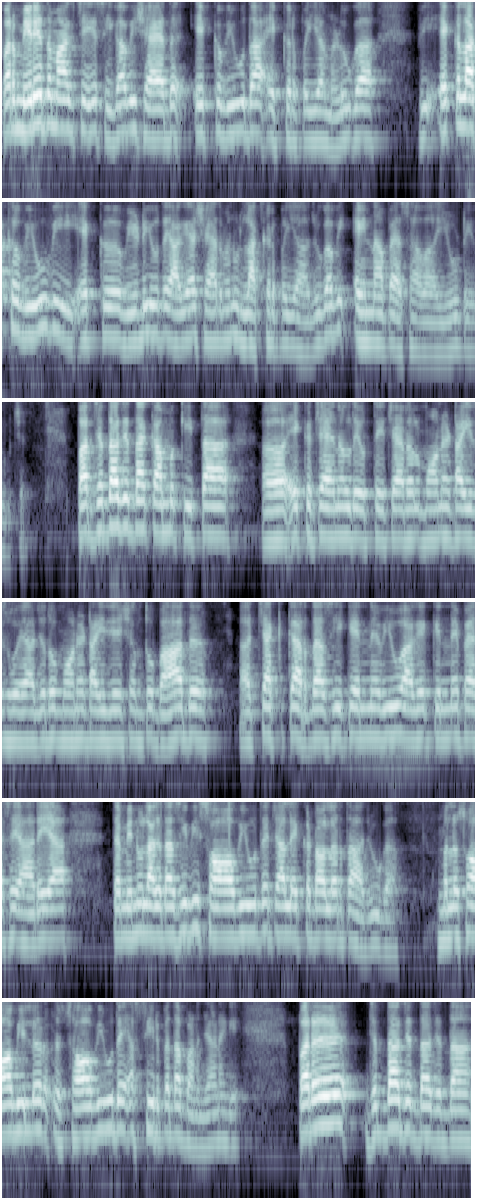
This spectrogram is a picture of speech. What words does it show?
ਪਰ ਮੇਰੇ ਦਿਮਾਗ 'ਚ ਇਹ ਸੀਗਾ ਵੀ ਸ਼ਾਇਦ ਇੱਕ ਵਿਊ ਦਾ 1 ਰੁਪਈਆ ਮਿਲੂਗਾ, ਵੀ 1 ਲੱਖ ਵਿਊ ਵੀ ਇੱਕ ਵੀਡੀਓ ਤੇ ਆ ਗਿਆ, ਸ਼ਾਇਦ ਮੈਨੂੰ ਲੱਖ ਰੁਪਈਆ ਆ ਜਾਊਗਾ ਵੀ ਇੰਨਾ ਪੈਸਾ ਵਾ YouTube 'ਚ। ਪਰ ਜਿੱਦਾਂ ਜਿੱਦਾਂ ਕੰਮ ਕੀਤਾ ਇੱਕ ਚੈਨਲ ਦੇ ਉੱਤੇ ਚੈਨਲ ਮੋਨੇਟਾਈਜ਼ ਹੋਇਆ, ਜਦੋਂ ਮੋਨੇਟਾਈਜੇਸ਼ਨ ਤੋਂ ਬਾਅਦ ਚੈੱਕ ਕਰਦਾ ਸੀ ਕਿ ਇੰਨੇ ਵਿਊ ਆ ਗਏ, ਕਿੰਨੇ ਪੈਸੇ ਆ ਰਹੇ ਆ, ਤਾਂ ਮੈਨੂੰ ਲੱਗਦਾ ਸੀ ਵੀ 100 ਵਿਊ ਤੇ ਚੱਲ 1 ਡਾਲਰ ਤਾਂ ਆ ਜਾਊਗਾ। ਮਤਲਬ 100 ਵੀਲਰ 100 ਵਿਊ ਦੇ 80 ਰੁਪਏ ਤਾਂ ਬਣ ਜਾਣਗੇ। ਪਰ ਜਿੱਦਾਂ ਜਿੱਦਾਂ ਜਿੱਦਾਂ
